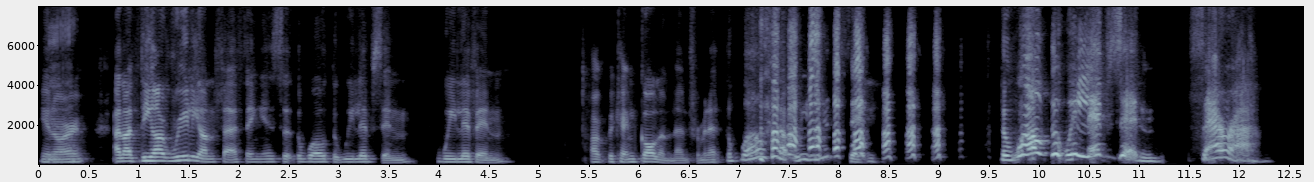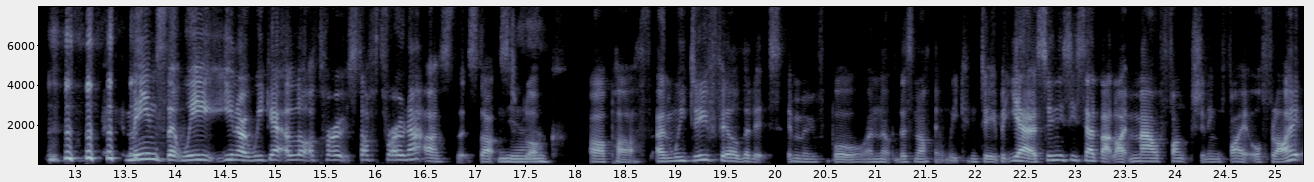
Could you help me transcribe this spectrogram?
You Yeah. know. And I, the uh, really unfair thing is that the world that we lives in, we live in. I became Gollum then for a minute. The world that we lives in. The world that we lives in, Sarah means that we, you know, we get a lot of throw stuff thrown at us that starts Yeah. to block our path. And we do feel that it's immovable and that there's nothing we can do. But yeah, as soon as he said that, like malfunctioning fight or flight,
